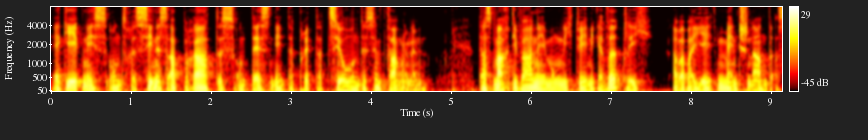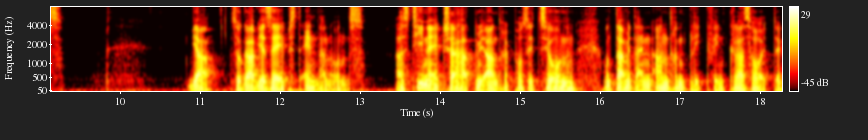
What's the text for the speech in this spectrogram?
Ergebnis unseres Sinnesapparates und dessen Interpretation des Empfangenen. Das macht die Wahrnehmung nicht weniger wirklich, aber bei jedem Menschen anders. Ja, sogar wir selbst ändern uns. Als Teenager hatten wir andere Positionen und damit einen anderen Blickwinkel als heute.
